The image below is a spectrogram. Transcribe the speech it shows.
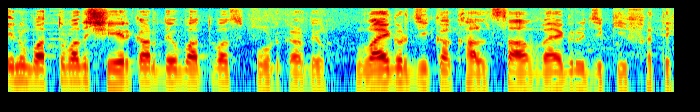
ਇਹਨੂੰ ਵੱਧ ਤੋਂ ਵੱਧ ਸ਼ੇਅਰ ਕਰ ਦਿਓ, ਵੱਧ ਤੋਂ ਵੱਧ ਸਪੋਰਟ ਕਰ ਦਿਓ। ਵਾਹਿਗੁਰੂ ਜੀ ਕਾ ਖਾਲਸਾ, ਵਾਹਿਗੁਰੂ ਜੀ ਕੀ ਫਤਿਹ।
